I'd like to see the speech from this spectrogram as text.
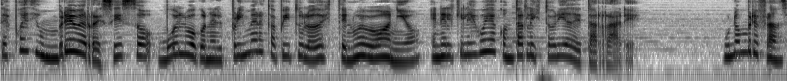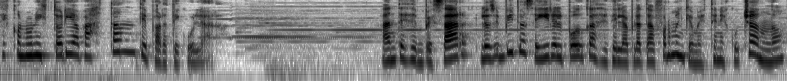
Después de un breve receso, vuelvo con el primer capítulo de este nuevo año en el que les voy a contar la historia de Tarrare, un hombre francés con una historia bastante particular. Antes de empezar, los invito a seguir el podcast desde la plataforma en que me estén escuchando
